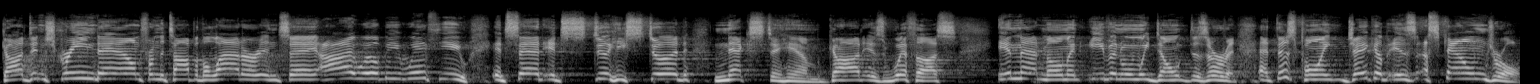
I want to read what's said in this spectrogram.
God didn't scream down from the top of the ladder and say, I will be with you. It said it stu- he stood next to him. God is with us in that moment, even when we don't deserve it. At this point, Jacob is a scoundrel.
